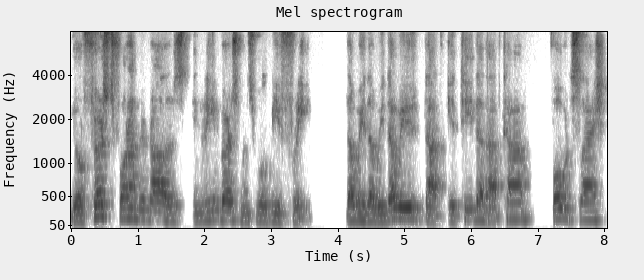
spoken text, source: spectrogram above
Your first $400 in reimbursements will be free. www.getida.com forward slash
